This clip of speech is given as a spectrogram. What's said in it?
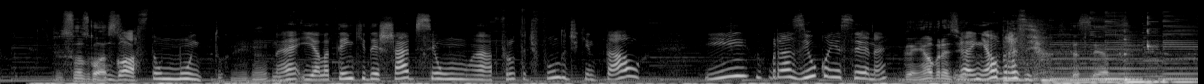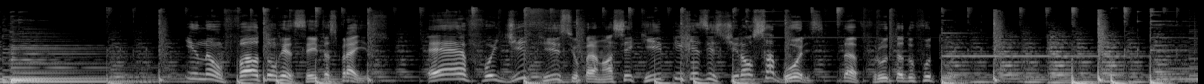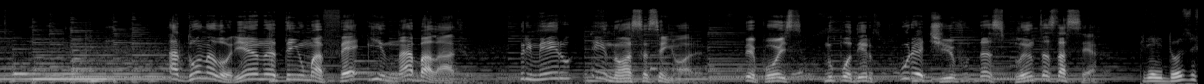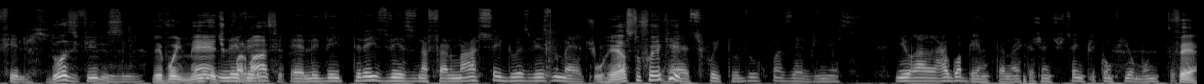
As pessoas gostam. Gostam muito, Uhum. né? E ela tem que deixar de ser uma fruta de fundo de quintal e o Brasil conhecer, né? Ganhar o Brasil. Ganhar o Brasil. Tá certo. E não faltam receitas para isso. É, foi difícil para nossa equipe resistir aos sabores da fruta do futuro. A dona Lorena tem uma fé inabalável. Primeiro em Nossa Senhora, depois no poder curativo das plantas da serra. Criei 12 filhos. 12 filhos? Levou em médico, Levei- farmácia? É, levei três vezes na farmácia e duas vezes no médico. O resto foi aqui? O resto foi tudo com as ervinhas. E a água benta, né? Que a gente sempre confiou muito. Fé.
